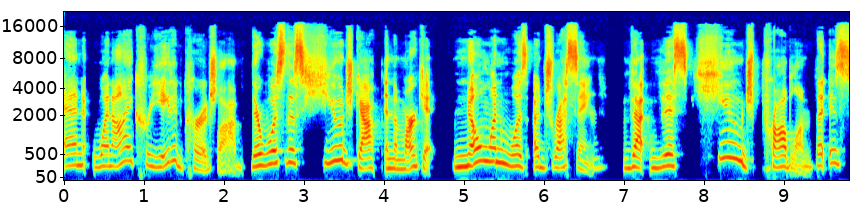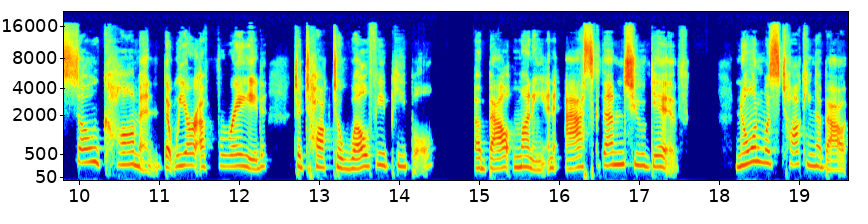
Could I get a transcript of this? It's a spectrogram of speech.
And when I created Courage Lab, there was this huge gap in the market. No one was addressing that this huge problem that is so common that we are afraid to talk to wealthy people about money and ask them to give. No one was talking about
